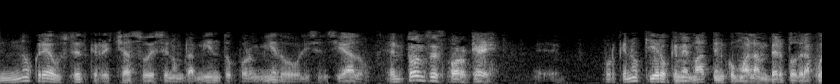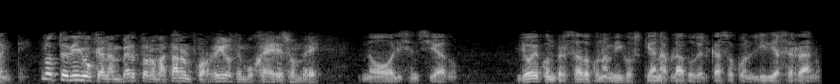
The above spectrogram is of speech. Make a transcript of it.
No crea usted que rechazo ese nombramiento por miedo, licenciado, Entonces, ¿por qué? porque no quiero que me maten como a Lamberto de la Fuente. No te digo que a Lamberto lo mataron por ríos de mujeres, hombre. No, licenciado. Yo he conversado con amigos que han hablado del caso con Lidia Serrano.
